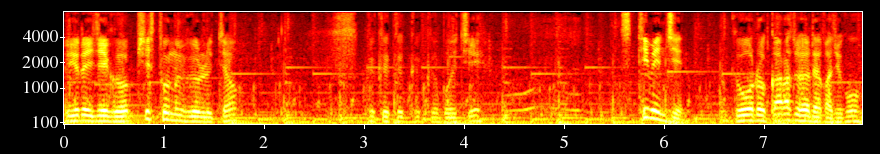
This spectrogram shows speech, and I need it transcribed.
이게 이제 그 피스톤은 그걸로 있죠 그, 그, 그, 그, 그, 뭐였지? 스팀 엔진. 그거를 깔아줘야 돼가지고,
